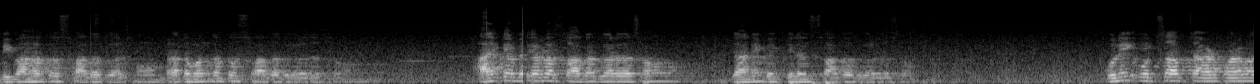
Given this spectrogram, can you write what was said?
विवाह को स्वागत गर्छौँ को स्वागत करद आय का व्यक्ति स्वागत करद जाने व्यक्ति स्वागत करद कुछ उत्सव चाड़ पर्व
